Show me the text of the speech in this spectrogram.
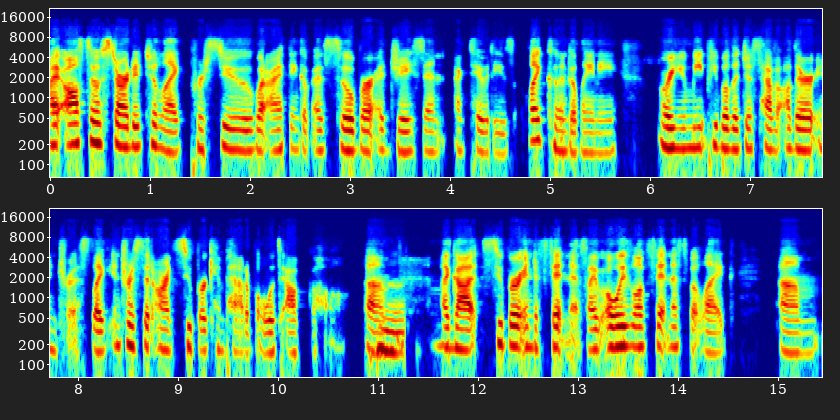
I also started to like pursue what I think of as sober adjacent activities like Kundalini, or you meet people that just have other interests, like interests that aren't super compatible with alcohol. Um, mm. I got super into fitness. I've always loved fitness, but like, um,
